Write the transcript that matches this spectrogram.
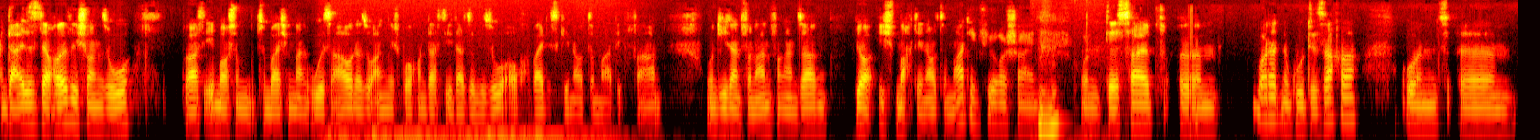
da ist es ja häufig schon so, Du hast eben auch schon zum Beispiel mal USA oder so angesprochen, dass die da sowieso auch weitestgehend Automatik fahren und die dann von Anfang an sagen, ja, ich mache den Automatikführerschein mhm. und deshalb ähm, war das eine gute Sache und ähm,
